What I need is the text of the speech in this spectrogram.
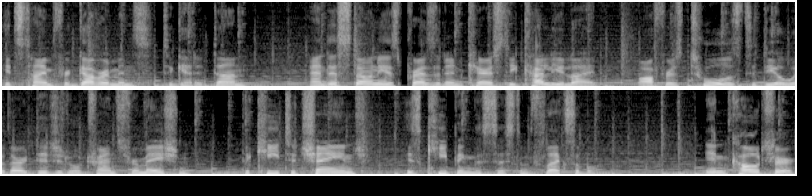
it's time for governments to get it done. And Estonia's President Kersti Kaljulaid offers tools to deal with our digital transformation. The key to change is keeping the system flexible. In culture,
